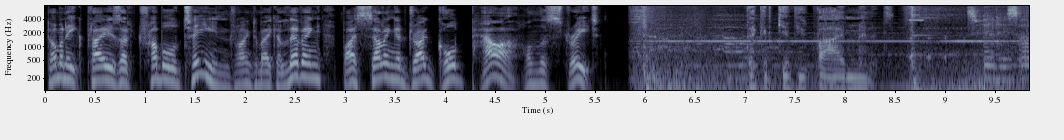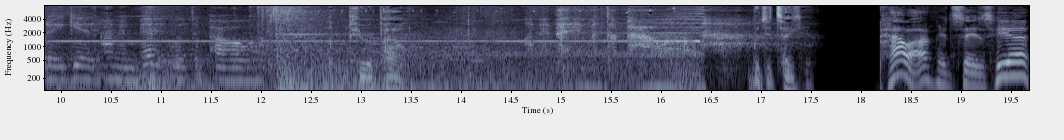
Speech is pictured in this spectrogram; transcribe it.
Dominique plays a troubled teen trying to make a living by selling a drug called power on the street. They could give you five minutes Spit it so they get it. I'm embedded with the power. of pure power. I'm embedded with the power. Would you take it? Power, it says here,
